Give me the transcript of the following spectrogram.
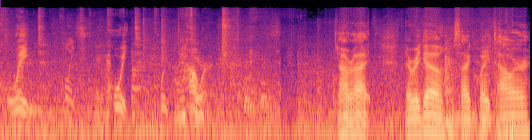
Quate. Quate. Quate. Quate Tower. All right, there we go. Inside Quate Tower.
